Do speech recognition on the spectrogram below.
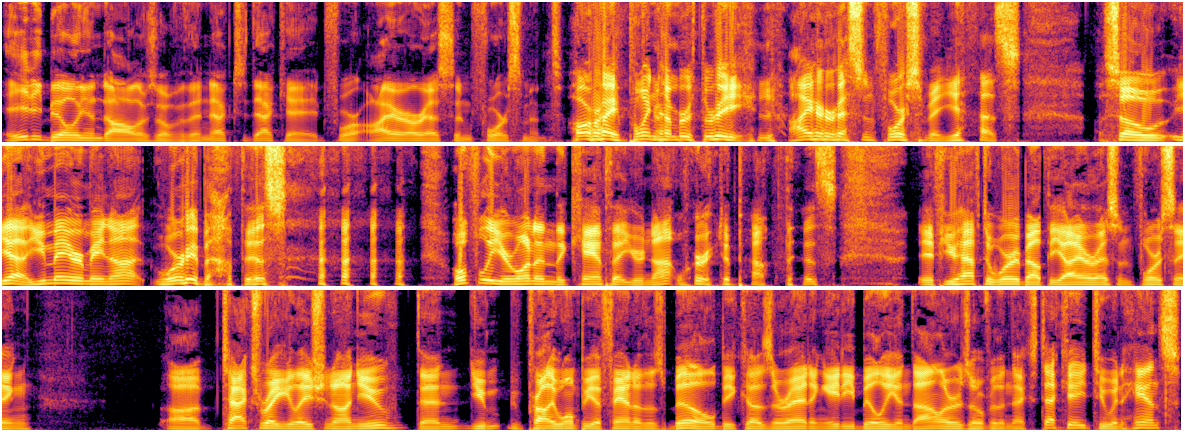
eighty billion dollars over the next decade for IRS enforcement. All right, point number three IRS enforcement. Yes. So, yeah, you may or may not worry about this. Hopefully, you're one in the camp that you're not worried about this. If you have to worry about the IRS enforcing uh, tax regulation on you, then you, you probably won't be a fan of this bill because they're adding $80 billion over the next decade to enhance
